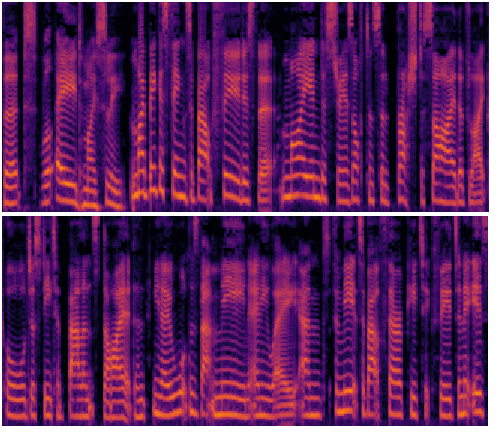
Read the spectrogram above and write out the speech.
that will aid my sleep? My biggest things about food is that my industry is often sort of brushed aside of like, oh, just eat a balanced diet. And, you know, what does that mean anyway? And for me, it's about therapeutic foods and it is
